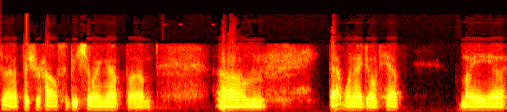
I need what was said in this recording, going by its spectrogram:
Uh, Fisher House will be showing up. Um, um, that one I don't have my uh,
